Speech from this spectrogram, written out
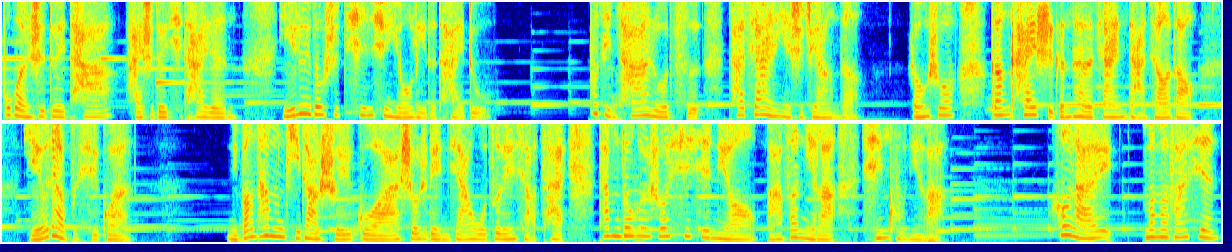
不管是对他还是对其他人，一律都是谦逊有礼的态度。不仅他如此，他家人也是这样的。荣说，刚开始跟他的家人打交道，也有点不习惯。你帮他们提点水果啊，收拾点家务，做点小菜，他们都会说谢谢你哦，麻烦你了，辛苦你了。后来慢慢发现，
